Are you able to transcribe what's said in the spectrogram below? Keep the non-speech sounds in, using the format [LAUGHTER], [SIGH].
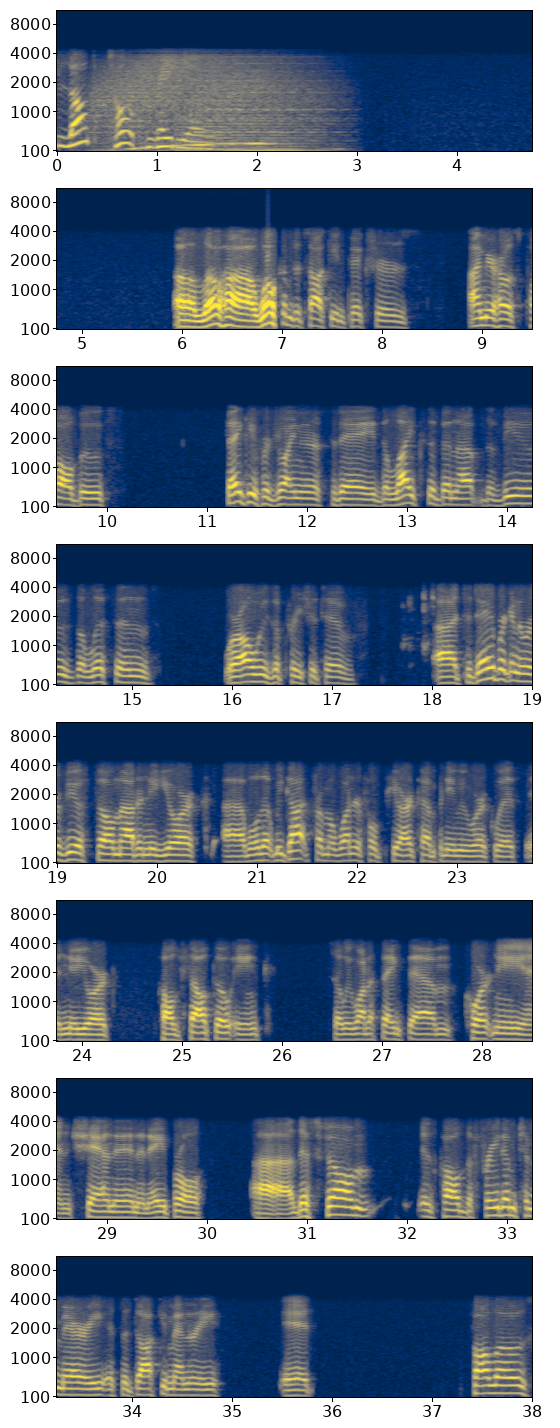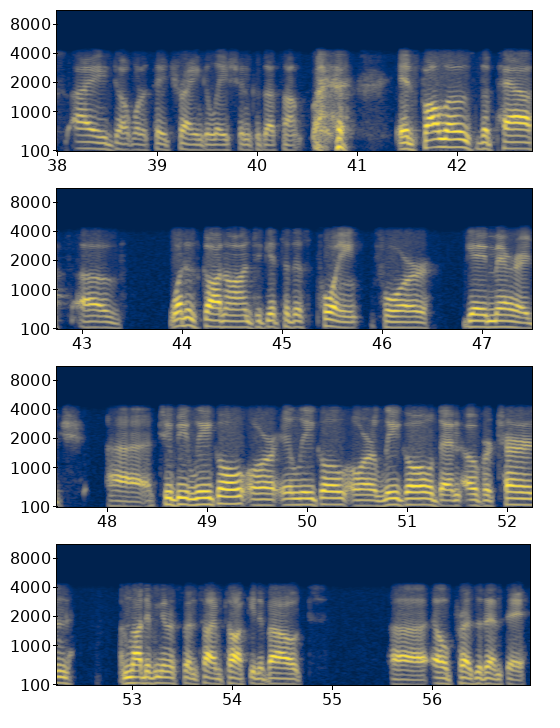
Blog Talk Radio. Aloha. Welcome to Talking Pictures. I'm your host, Paul Booth. Thank you for joining us today. The likes have been up, the views, the listens. We're always appreciative. Uh, today, we're going to review a film out of New York, uh, well, that we got from a wonderful PR company we work with in New York called Falco Ink. So we want to thank them, Courtney and Shannon and April. Uh, this film is called The Freedom to Marry. It's a documentary. It follows, I don't want to say triangulation because that's not, [LAUGHS] it follows the path of what has gone on to get to this point for gay marriage uh, to be legal or illegal or legal, then overturned. I'm not even going to spend time talking about uh, El Presidente.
